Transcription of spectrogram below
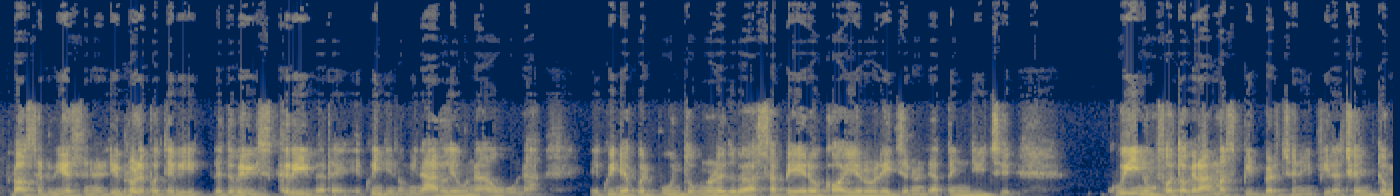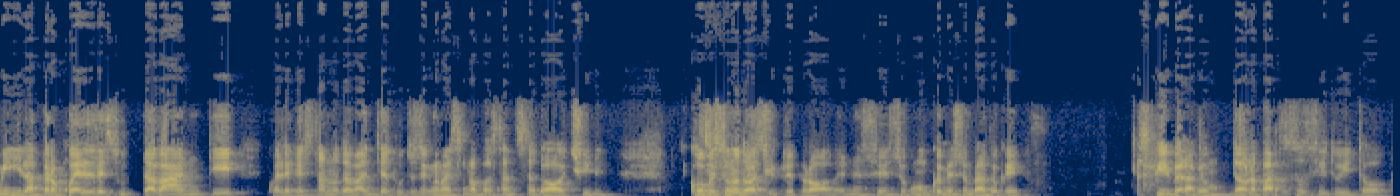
però se nel libro le, potevi, le dovevi scrivere e quindi nominarle una a una, e quindi a quel punto uno le doveva sapere o cogliere o leggere nelle appendici, qui in un fotogramma Spielberg ce ne infila 100.000, però quelle su, davanti, quelle che stanno davanti a tutto, secondo me sono abbastanza docili. Come sono docili le prove? Nel senso, comunque mi è sembrato che Spielberg abbia da una parte sostituito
